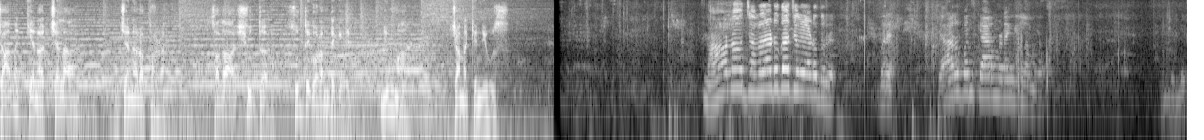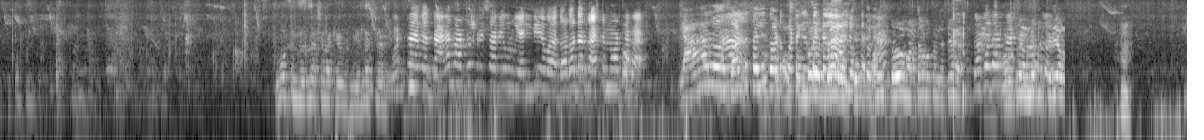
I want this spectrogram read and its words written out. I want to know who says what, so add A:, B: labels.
A: ಚಾಣಕ್ಯನ ಛಲ ಜನರ ಪರ. ಸದಾ ಶುದ್ಧ ಸುದ್ದಿಗೋರೊಂದಿಗೆ ನಿಮ್ಮ ಚಾಣಕ್ಯ ನ್ಯೂಸ್.
B: ನಾವು ನಾವು ಜಗಳಾಡೋದ ಜಗಳಾಡೋದ್ರಿ. ಬರೇ ಯಾರು ಬಂದು ಕ್ಯಾರ್ ಮಾಡಂಗಿಲ್ಲ ನಮ್ಗೆ.
C: ಒಟ್ಟು ನಿರ್ಲಕ್ಷ್ಯ ಕೇಳ್ರಿ ನಿರ್ಲಕ್ಷ್ಯ ರೀ.
D: ಒಟ್ಟ ದಾನ ಮಾಡ್ದಲ್ರಿ ಸರ್ ಇವ್ರು ಎಲ್ಲಿ ದೊಡ್ಡ ದೊಡ್ಡ ರಾಷ್ಟ್ರ ನೋಡ್ತಾರ.
B: ಯಾರು ದೊಡ್ಡ ತಲೆ ದೊಡ್ಡ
